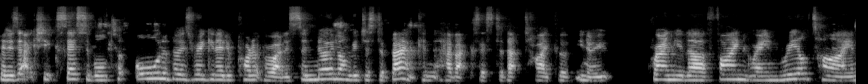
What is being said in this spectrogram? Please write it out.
that is actually accessible to all of those regulated product providers. So no longer just a bank can have access to that type of, you know, granular, fine grain, real time,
